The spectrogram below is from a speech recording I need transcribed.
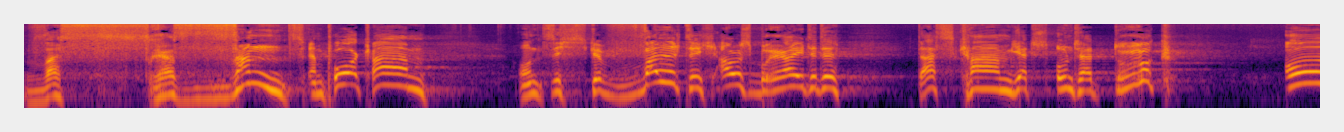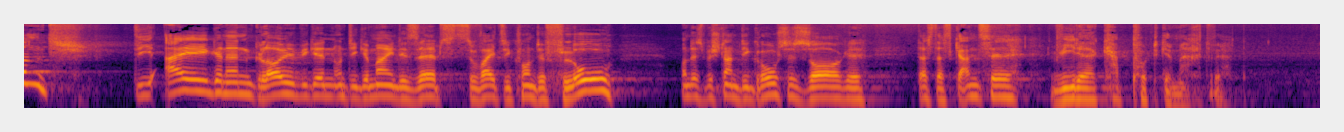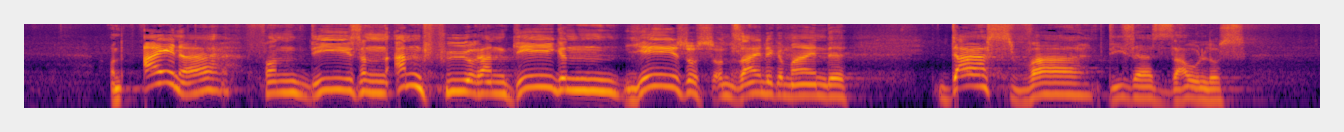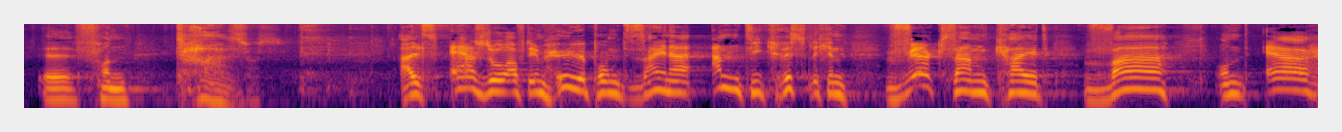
was rasant emporkam und sich gewaltig ausbreitete, das kam jetzt unter Druck. Und die eigenen Gläubigen und die Gemeinde selbst, soweit sie konnte, floh. Und es bestand die große Sorge, dass das Ganze wieder kaputt gemacht wird. Und einer von diesen Anführern gegen Jesus und seine Gemeinde, das war dieser Saulus äh, von Tarsus. Als er so auf dem Höhepunkt seiner antichristlichen Wirksamkeit war und er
